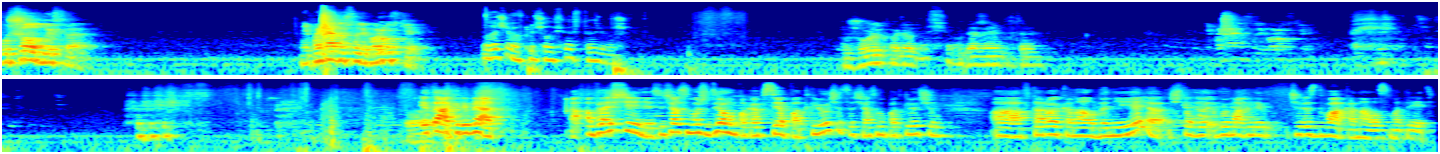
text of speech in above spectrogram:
Ушел быстро. Непонятно, что ли, по-русски? Ну зачем я включила всю историю уже? Жулик орет. Ну все. Я за ним повторяю. Итак, ребят, а- обращение. Сейчас мы ждем, пока все подключатся. Сейчас мы подключим а, второй канал Даниэля, чтобы вы могли через два канала смотреть.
